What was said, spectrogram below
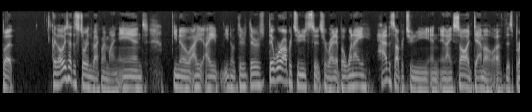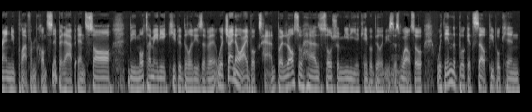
But I've always had the story in the back of my mind, and you know, I, I you know, there, there's there were opportunities to, to write it, but when I had this opportunity and, and I saw a demo of this brand new platform called Snippet App and saw the multimedia capabilities of it, which I know iBooks had, but it also has social media capabilities as well. So within the book itself, people can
